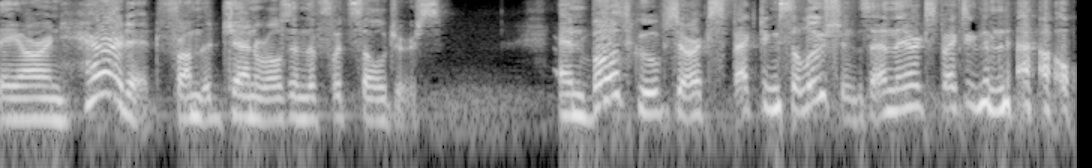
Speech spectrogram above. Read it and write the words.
They are inherited from the generals and the foot soldiers. And both groups are expecting solutions, and they're expecting them now.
